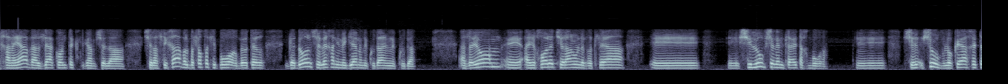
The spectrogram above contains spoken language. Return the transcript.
חנייה, ועל זה הקונטקסט גם של, ה, של השיחה, אבל בסוף הסיפור הוא הרבה יותר גדול, של איך אני מגיע מנקודה לנקודה. אז היום היכולת שלנו לבצע שילוב של אמצעי תחבורה. אה, ששוב, לוקח את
